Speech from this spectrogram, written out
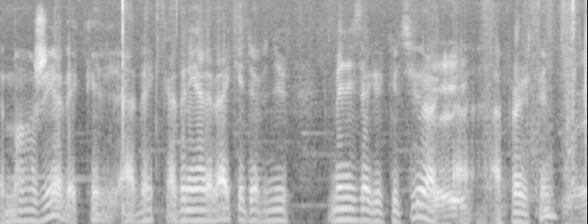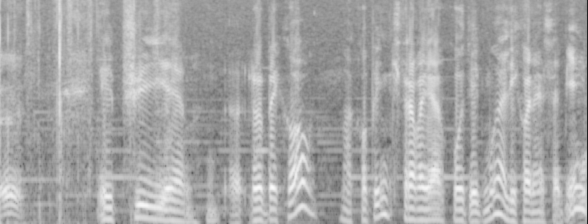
euh, manger avec, avec Adrien Lévesque, qui est devenu ministre de l'Agriculture à- Oui. à, à. Oui. Et puis, euh, euh, Rebecca, ma copine qui travaillait à côté de moi, elle les connaissait bien. Ils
